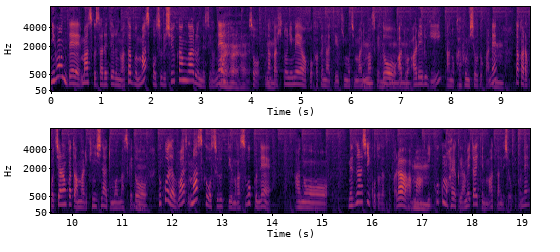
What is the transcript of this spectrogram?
日本でマスクされてるのは多分マスクをする習慣があるんですよね。はいはいはい。そう。なんか人に迷惑をかけないっていう気持ちもありますけど、うんあとはアレルギーあの花粉症とかね、うん。だからこちらの方はあんまり気にしないと思いますけど、うん。向こうではワマスクをするっていうのがすごくねあのー珍しいことだったから、うん。まあ、一刻も早くやめたいっていうのもあったんでしょうけどね、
